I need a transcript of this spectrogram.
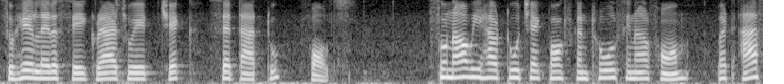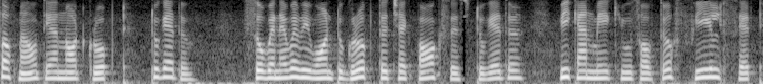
so here let us say graduate check set that to false so now we have two checkbox controls in our form, but as of now they are not grouped together. So whenever we want to group the checkboxes together, we can make use of the field set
